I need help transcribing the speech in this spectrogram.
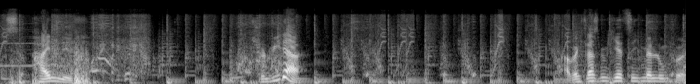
Das ist ja peinlich. Schon wieder. Aber ich lasse mich jetzt nicht mehr lumpen.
